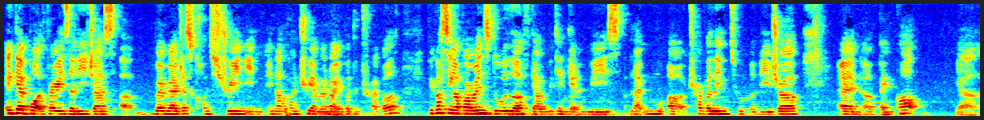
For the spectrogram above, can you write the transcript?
and get bored very easily just um, when we are just constrained in, in our country and we're not able to travel. Because Singaporeans do love their weekend getaways, like uh, traveling to Malaysia and uh, Bangkok. Yeah,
